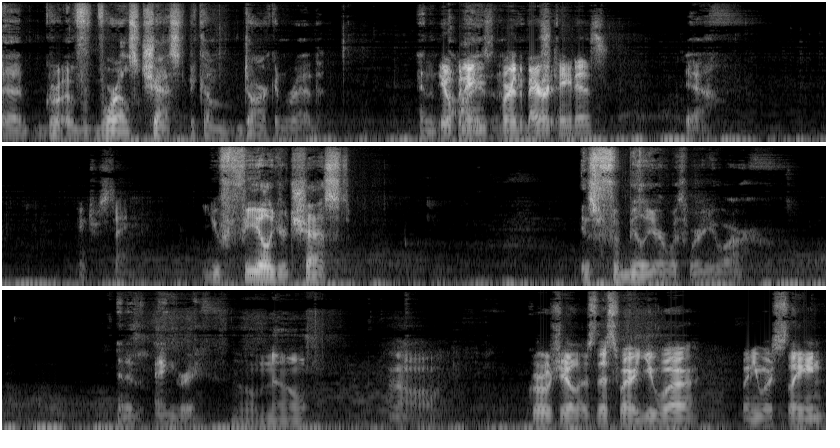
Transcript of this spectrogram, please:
uh, Varel's chest become dark and red. And The opening eyes where the everything shake. barricade is? Yeah. Interesting. You feel your chest is familiar with where you are and is angry. Oh no. Oh. Grosjean, is this where you were when you were slain?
